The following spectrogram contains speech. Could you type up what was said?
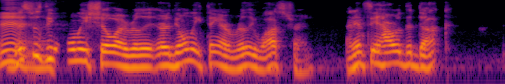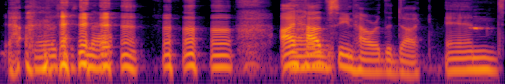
Yeah, this was the only show I really, or the only thing I really watched. Trent. I didn't see Howard the Duck. It's just an I have Um, seen Howard the Duck, and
